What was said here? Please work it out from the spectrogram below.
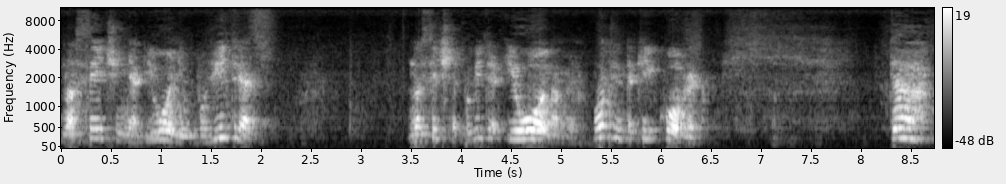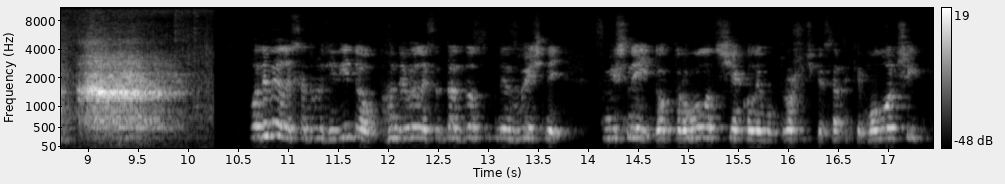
насичення іонів повітря, насичення повітря іонами. От він такий коврик. Так. Подивилися, друзі, відео, подивилися та досить незвичний, смішний доктор Голод, ще коли був трошечки все-таки молодший.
